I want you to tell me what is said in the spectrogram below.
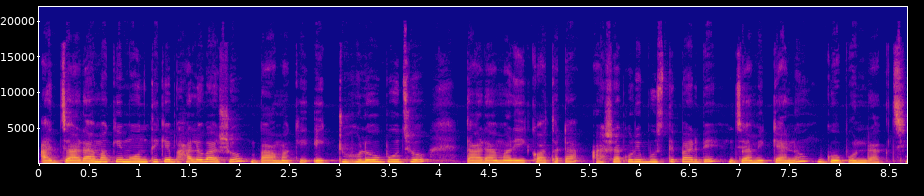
আর যারা আমাকে মন থেকে ভালোবাসো বা আমাকে একটু হলেও বোঝো, তারা আমার এই কথাটা আশা করি বুঝতে পারবে যে আমি কেন গোপন রাখছি।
